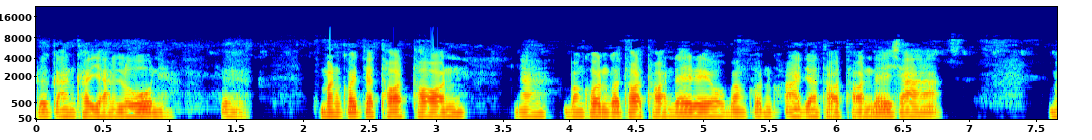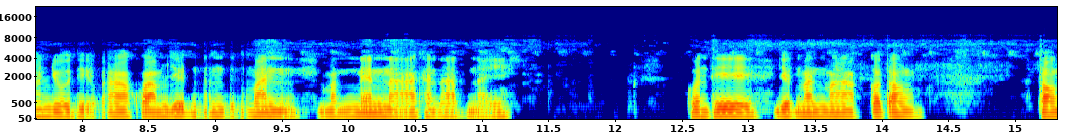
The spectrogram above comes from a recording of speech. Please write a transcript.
ด้วยการขยันรู้เนี่ย เออ มันก็จะถอดถอนนะบางคนก็ถอดถอนได้เร็ว บางคนก็อาจจะถอดถอนได้ช้า มันอยู่ที่ว่าความยึดมั่นมั่น มันแน่นหนาขนาดไหน คนที่ยึดมั่นมากก็ต้องต้อง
